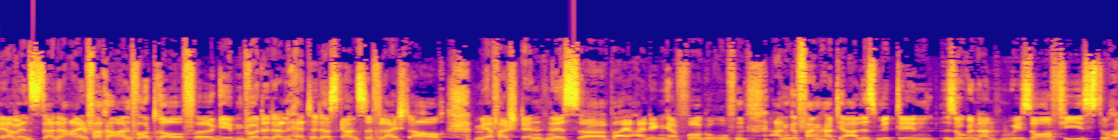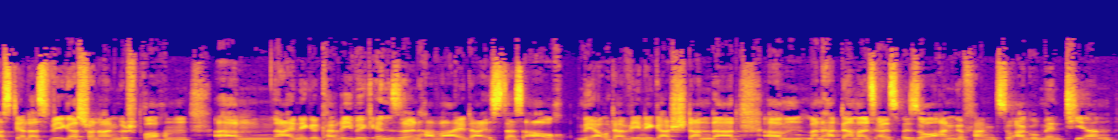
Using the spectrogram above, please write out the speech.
Ja, wenn es da eine einfache Antwort drauf äh, geben würde, dann hätte das Ganze vielleicht auch mehr Verständnis äh, bei einigen hervorgerufen. Angefangen hat ja alles mit den sogenannten Resort Fees. Du hast ja Las Vegas schon angesprochen, ähm, einige Karibikinseln, Hawaii, da ist das auch mehr oder weniger Standard. Ähm, man hat damals als Resort angefangen zu argumentieren,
